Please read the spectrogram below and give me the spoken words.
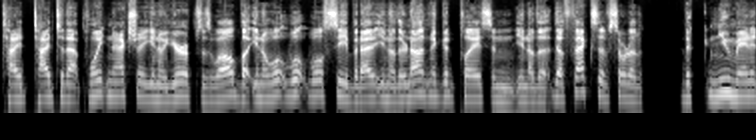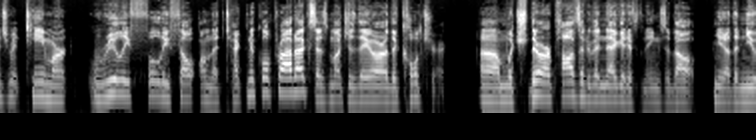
tied tied to that point, and actually, you know, Europe's as well. But you know, we'll we'll, we'll see. But I, you know, they're not in a good place, and you know, the, the effects of sort of the new management team aren't really fully felt on the technical products as much as they are the culture. Um, which there are positive and negative things about you know the new.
